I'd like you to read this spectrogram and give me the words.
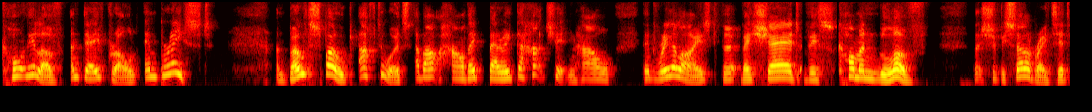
Courtney Love and Dave Grohl embraced. And both spoke afterwards about how they'd buried the hatchet and how they'd realized that they shared this common love that should be celebrated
